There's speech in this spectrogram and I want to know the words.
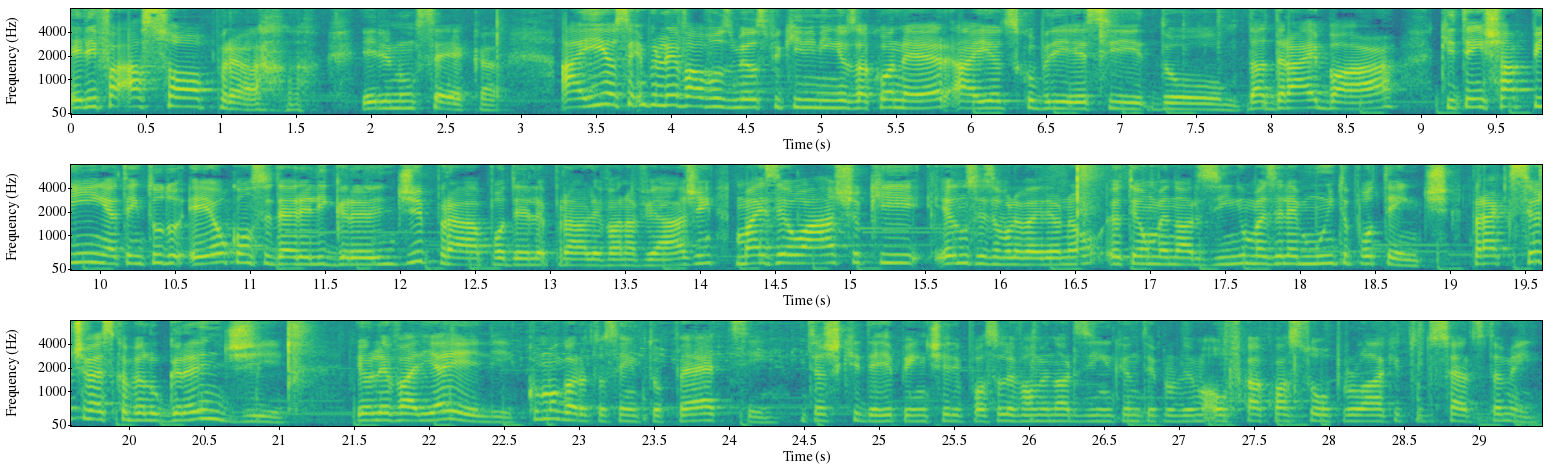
ele assopra, ele não seca. Aí eu sempre levava os meus pequenininhos da Conair, aí eu descobri esse do da Dry Bar, que tem chapinha, tem tudo. Eu considero ele grande para poder para levar na viagem, mas eu acho que eu não sei se eu vou levar ele ou não. Eu tenho um menorzinho, mas ele é muito potente. Para que se eu tivesse cabelo grande, eu levaria ele. Como agora eu tô sem topete, então acho que de repente ele possa levar o menorzinho que não tem problema, ou ficar com a sopro lá que tudo certo também.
